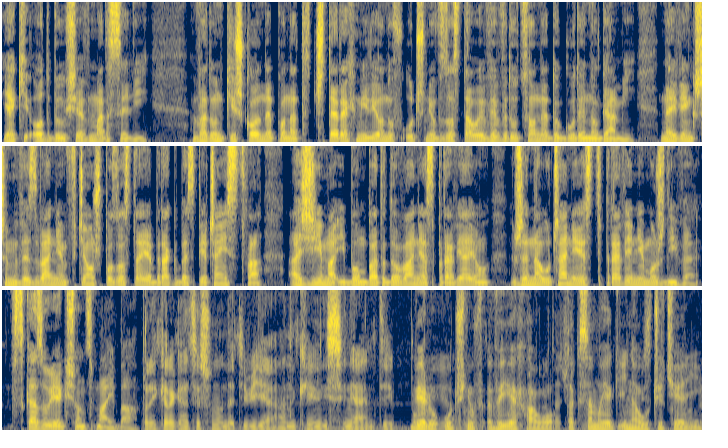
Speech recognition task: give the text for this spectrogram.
jaki odbył się w Marsylii. Warunki szkolne ponad 4 milionów uczniów zostały wywrócone do góry nogami. Największym wyzwaniem wciąż pozostaje brak bezpieczeństwa, a zima i bombardowania sprawiają, że nauczanie jest prawie niemożliwe, wskazuje ksiądz Majba. Wielu uczniów wyjechało, tak samo jak i nauczycieli.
